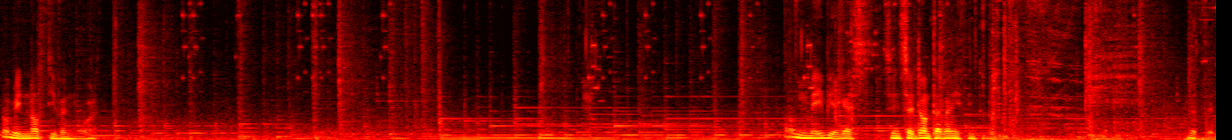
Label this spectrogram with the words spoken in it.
Probably not even worth maybe, I guess, since I don't have anything to do. That's it.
